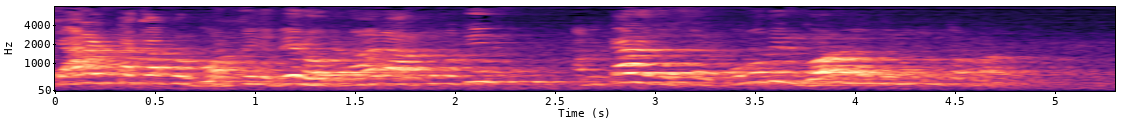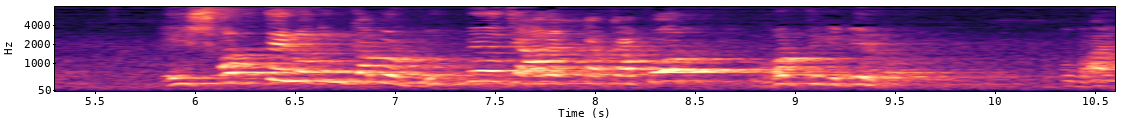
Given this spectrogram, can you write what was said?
যে একটা কাপড় ঘর থেকে বের হবে না আর কোনোদিন আমি কারা বলছি কোনোদিন ঘরের মধ্যে নতুন কাপড় আসবে না। এই শর্তে নতুন কাপড় ঢুকবে যে আর একটা কাপড় ঘর থেকে বের হবে। ও ভাই,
